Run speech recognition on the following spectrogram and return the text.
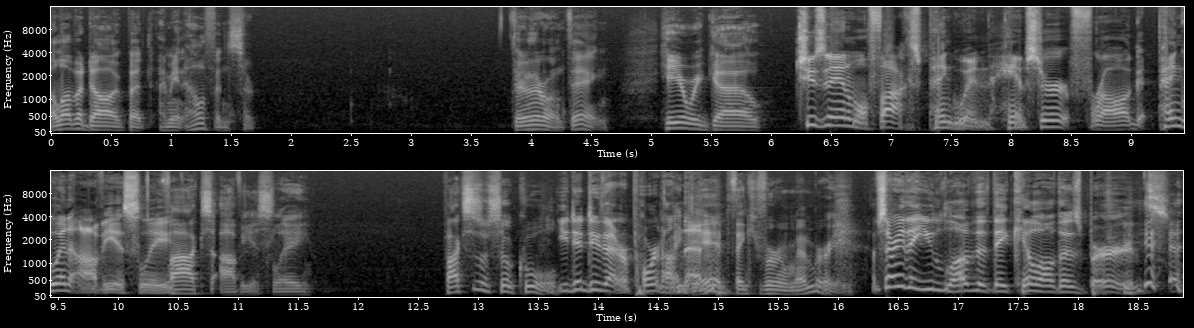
I love a dog, but I mean elephants are they're their own thing. Here we go. Choose an animal: fox, penguin, hamster, frog. Penguin, obviously. Fox, obviously. Foxes are so cool. You did do that report on I them. did. Thank you for remembering. I'm sorry that you love that they kill all those birds.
